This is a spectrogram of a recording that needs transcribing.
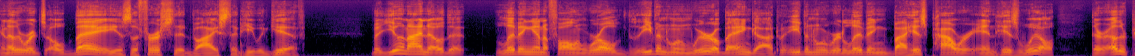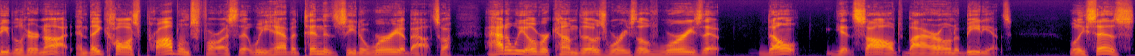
In other words, obey is the first advice that he would give. But you and I know that living in a fallen world, even when we're obeying God, even when we're living by his power and his will, there are other people who are not, and they cause problems for us that we have a tendency to worry about. So, how do we overcome those worries, those worries that don't get solved by our own obedience? Well, he says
